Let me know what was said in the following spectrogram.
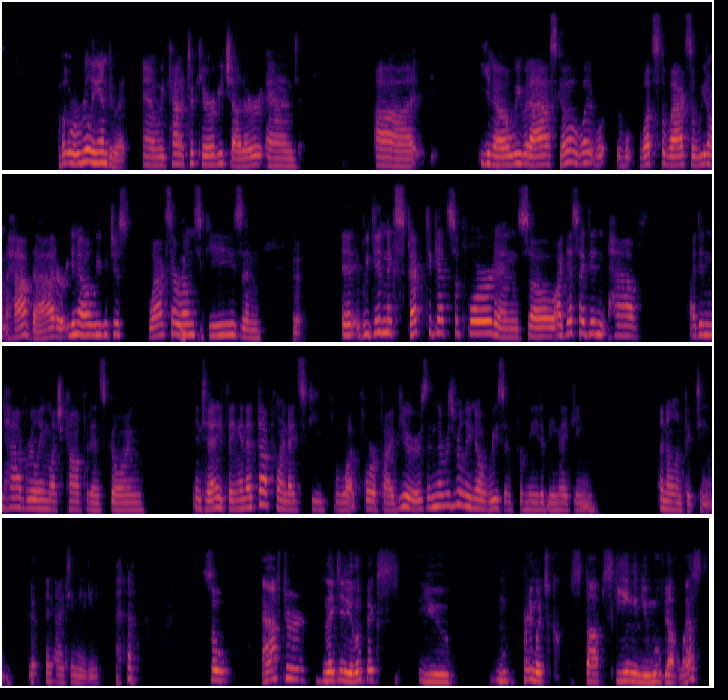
but we're really into it and we kind of took care of each other and uh you know we would ask oh what, what what's the wax? So we don't have that or you know we would just wax our own skis and it, we didn't expect to get support and so i guess i didn't have I didn't have really much confidence going into anything. And at that point, I'd skied for what, four or five years. And there was really no reason for me to be making an Olympic team yeah. in 1980. so after the 1980 Olympics, you pretty much stopped skiing and you moved out west?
